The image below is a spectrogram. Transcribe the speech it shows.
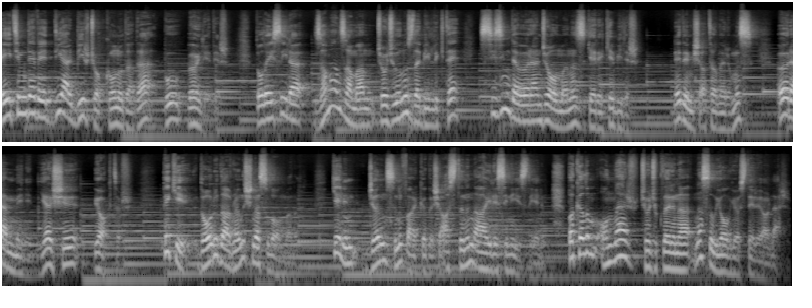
Eğitimde ve diğer birçok konuda da bu böyledir. Dolayısıyla zaman zaman çocuğunuzla birlikte sizin de öğrenci olmanız gerekebilir. Ne demiş atalarımız? Öğrenmenin yaşı yoktur. Peki doğru davranış nasıl olmalı? Gelin Can'ın sınıf arkadaşı Aslı'nın ailesini izleyelim. Bakalım onlar çocuklarına nasıl yol gösteriyorlar.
